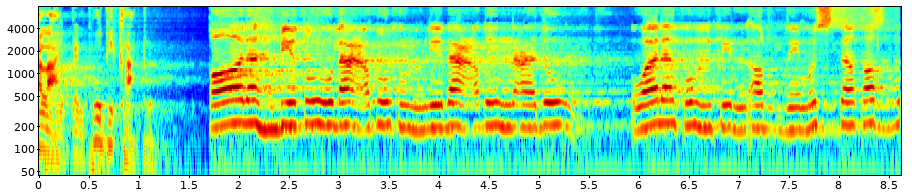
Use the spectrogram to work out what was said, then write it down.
กลายเป็นผู้ที่ขาดทุน قال اهبطوا بعضكم لبعض عدو ولكم في الأرض مستقر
